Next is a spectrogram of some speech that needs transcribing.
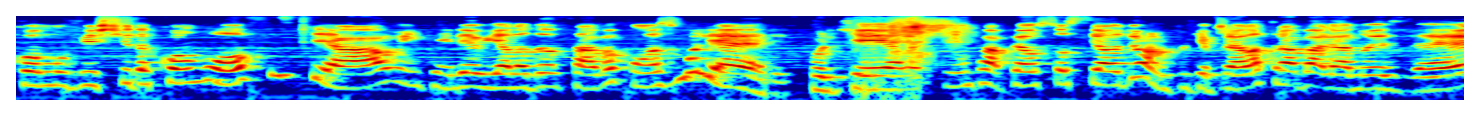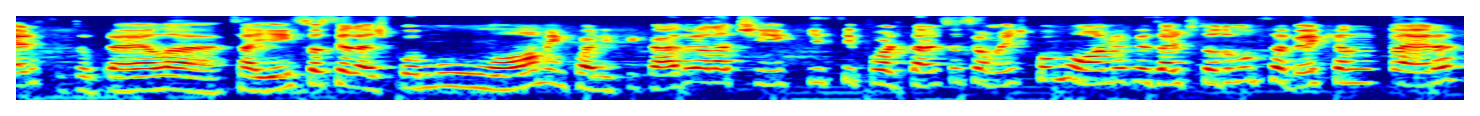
como vestida como oficial, entendeu? E ela dançava com as mulheres, porque ela tinha um papel social de homem, porque para ela trabalhar no exército, para ela sair em sociedade como um homem qualificado, ela tinha que se portar socialmente como homem, apesar de todo mundo saber que ela era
